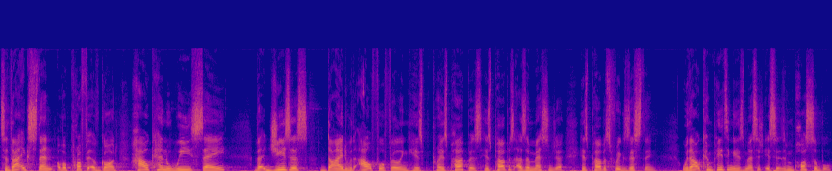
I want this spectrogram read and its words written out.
to that extent of a prophet of God, how can we say that Jesus died without fulfilling his, his purpose, his purpose as a messenger, his purpose for existing, without completing his message? It's impossible.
